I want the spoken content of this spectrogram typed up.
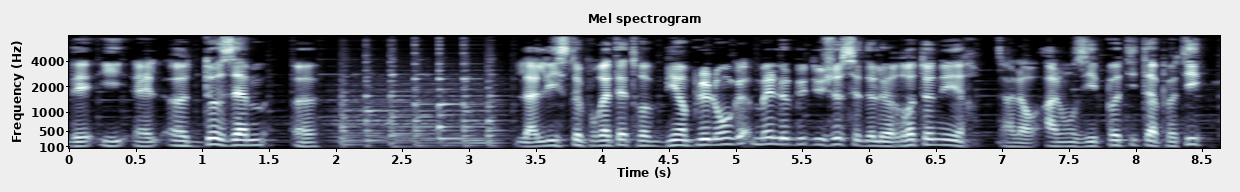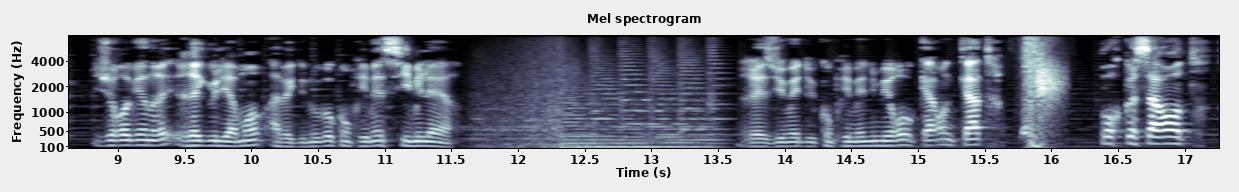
D-I-L-E, 2 M, E. La liste pourrait être bien plus longue, mais le but du jeu c'est de les retenir. Alors allons-y petit à petit, je reviendrai régulièrement avec de nouveaux comprimés similaires. Résumé du comprimé numéro 44. Pour que ça rentre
